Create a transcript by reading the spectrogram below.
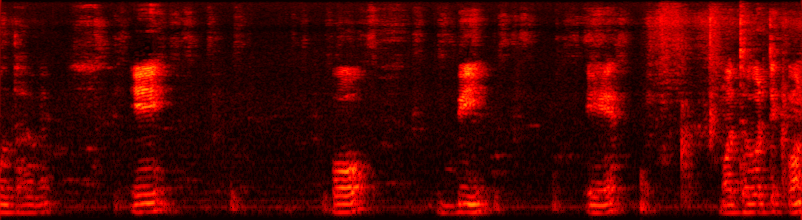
বলতে হবে। এ ও বি এর মধ্যবর্তী কোণ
